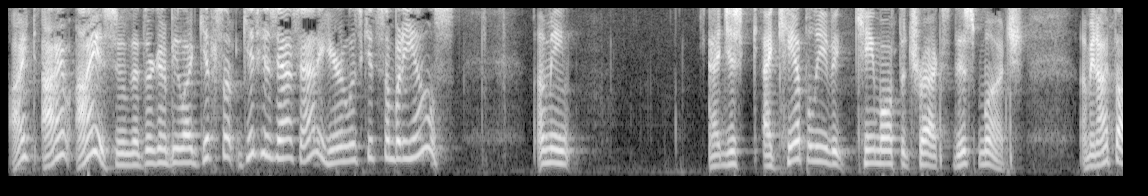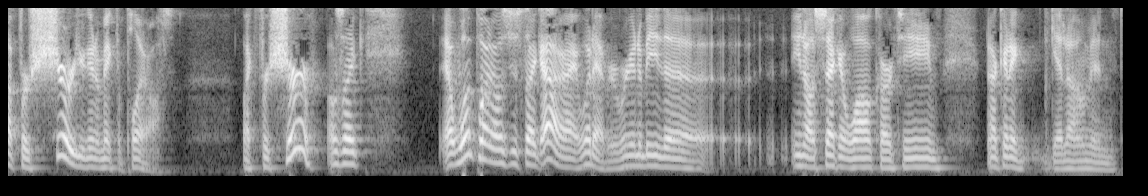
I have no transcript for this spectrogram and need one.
I, I, I assume that they're going to be like, get some, get his ass out of here and let's get somebody else. I mean, I just, I can't believe it came off the tracks this much I mean, I thought for sure you're going to make the playoffs. Like for sure. I was like, at one point I was just like, all right, whatever. We're going to be the, you know, second wild card team. Not going to get them, and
